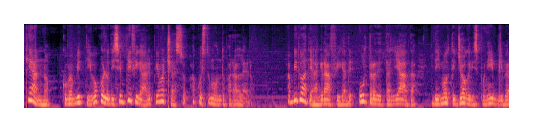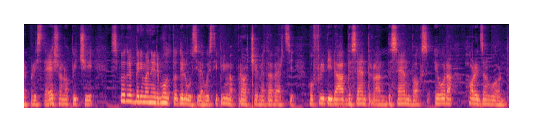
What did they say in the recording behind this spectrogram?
che hanno come obiettivo quello di semplificare il primo accesso a questo mondo parallelo. Abituati alla grafica de- ultra dettagliata dei molti giochi disponibili per PlayStation o PC, si potrebbe rimanere molto delusi da questi primi approcci ai metaversi offriti da The Centraland, The Sandbox e ora Horizon World.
